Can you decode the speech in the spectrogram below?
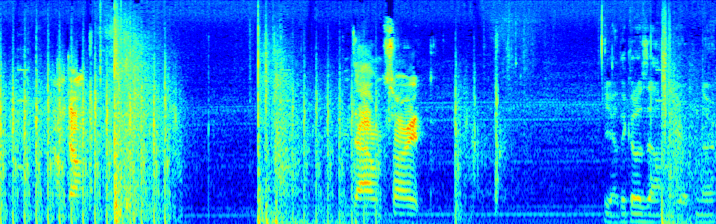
I'm down. I'm down, sorry. Yeah, they got us out in the open there.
